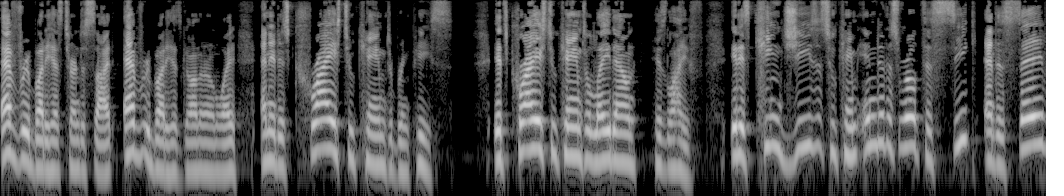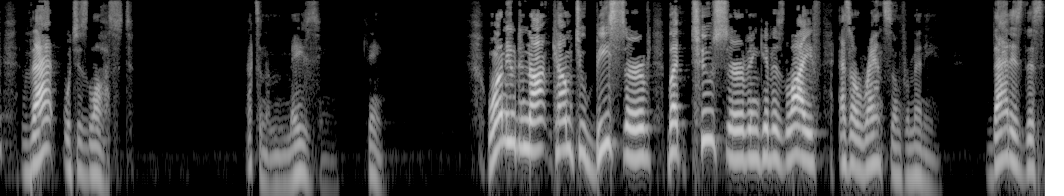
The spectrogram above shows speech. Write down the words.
Everybody has turned aside, everybody has gone their own way, and it is Christ who came to bring peace. It's Christ who came to lay down his life. It is King Jesus who came into this world to seek and to save that which is lost. That's an amazing. One who did not come to be served, but to serve and give his life as a ransom for many. That is this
